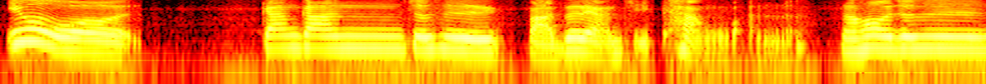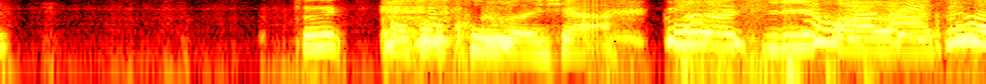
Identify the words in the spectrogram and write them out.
因为我刚刚就是把这两集看完了，然后就是就是偷偷哭了一下。哭的稀里哗啦，真的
